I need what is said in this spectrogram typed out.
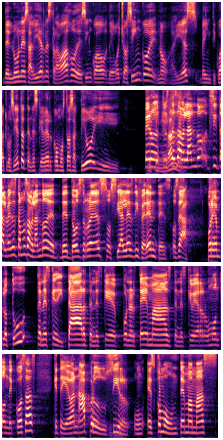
De lunes a viernes trabajo, de, 5 a- de 8 a 5. y- No, ahí es 24-7, tenés que ver cómo estás activo y... Pero y tú estás hablando, sí, tal vez estamos hablando de, de dos redes sociales diferentes. O sea, por ejemplo, tú tenés que editar, tenés que poner temas, tenés que ver un montón de cosas que te llevan a producir. Un- es como un tema más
